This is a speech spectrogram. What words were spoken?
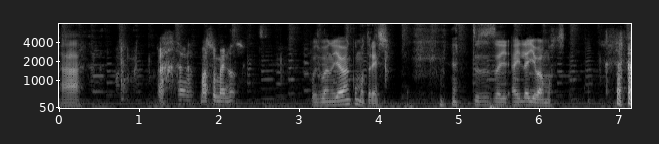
Ah, Ajá, más o menos. pues bueno, ya van como tres. Entonces ahí, ahí la llevamos.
